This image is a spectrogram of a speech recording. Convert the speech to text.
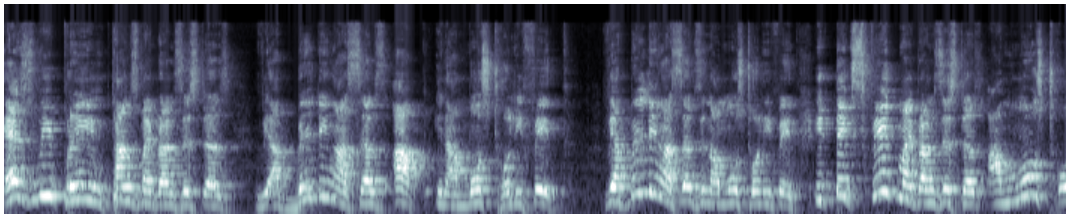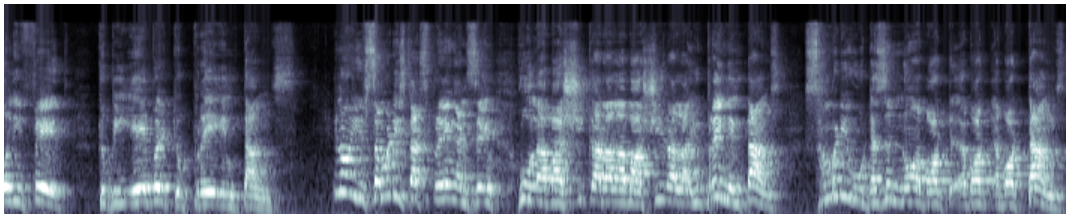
as we pray in tongues, my brothers and sisters, we are building ourselves up in our most holy faith. We are building ourselves in our most holy faith. It takes faith, my brothers and sisters, our most holy faith, to be able to pray in tongues. You know, if somebody starts praying and saying, Hulaba, Shikaralaba, Shirala, you praying in tongues, somebody who doesn't know about, about, about tongues,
